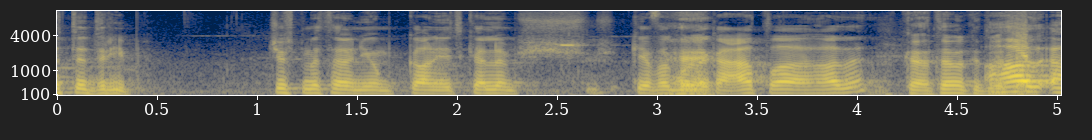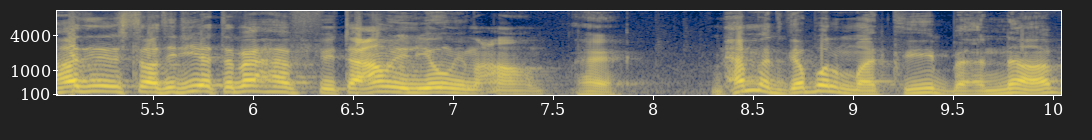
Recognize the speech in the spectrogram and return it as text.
التدريب. شفت مثلا يوم كان يتكلم كيف أقول. لك عطى هذا؟ هذه الاستراتيجية اتبعها في تعاملي اليومي معاهم. هي. محمد قبل ما تجيب عناب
